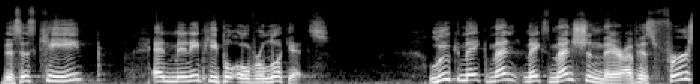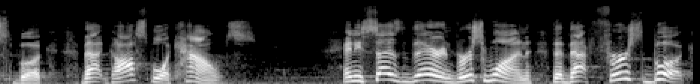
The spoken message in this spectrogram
This is key, and many people overlook it. Luke make men, makes mention there of his first book, that gospel account, and he says there in verse 1 that that first book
